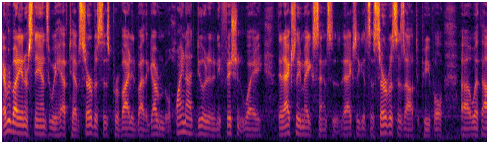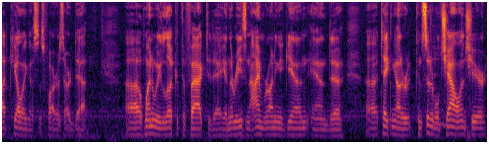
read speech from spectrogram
everybody understands we have to have services provided by the government, but why not do it in an efficient way that actually makes sense, that actually gets the services out to people uh, without killing us as far as our debt. Uh, when we look at the fact today, and the reason I'm running again and uh, uh, taking on a considerable challenge here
